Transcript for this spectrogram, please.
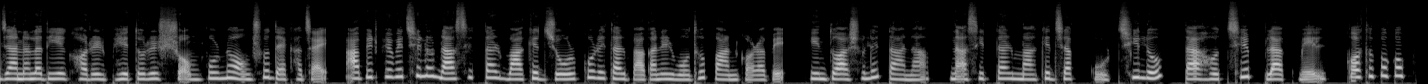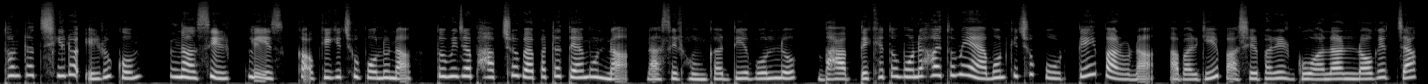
জানালা দিয়ে ঘরের ভেতরের সম্পূর্ণ অংশ দেখা যায়। আবির ভেবেছিল নাসির তার মাকে জোর করে তার বাগানের মধু পান করাবে, কিন্তু আসলে তা না। নাসির তার মাকে যা করছিল তা হচ্ছে ব্ল্যাকমেল কথোপকথনটা ছিল এরকম, নাসির প্লিজ কাউকে কিছু বলো না। তুমি যা ভাবছ ব্যাপারটা তেমন না। নাসির হুঙ্কার দিয়ে বলল ভাব দেখে তো মনে হয় তুমি এমন কিছু করতেই পারো না। আবার গিয়ে পাশের বাড়ির গোয়ালার লগে যা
